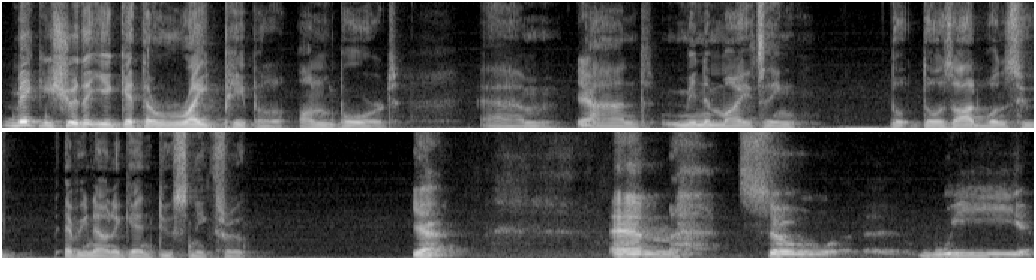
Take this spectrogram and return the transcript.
making sure that you get the right people on board, um, yeah. and minimizing th- those odd ones who every now and again do sneak through. Yeah. Um. So we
